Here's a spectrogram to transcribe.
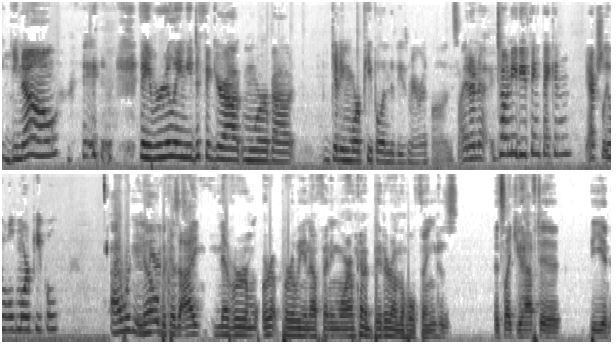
you know, they really need to figure out more about getting more people into these marathons. I don't know. Tony, do you think they can actually hold more people? I wouldn't know because? I never am up early enough anymore. I'm kind of bitter on the whole thing because it's like you have to be an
